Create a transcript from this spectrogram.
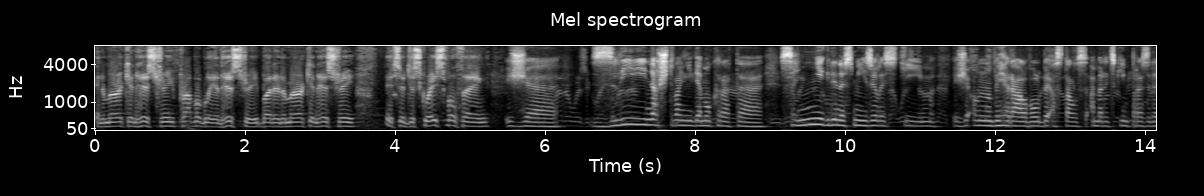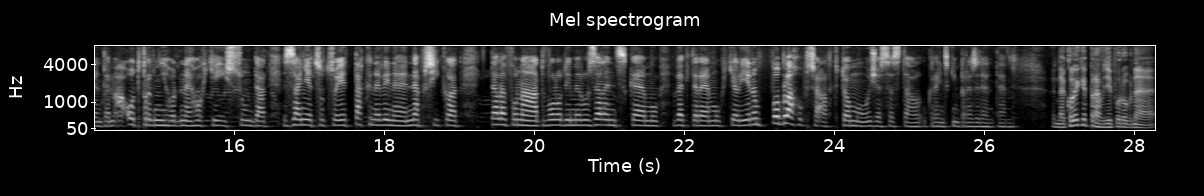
in American history, probably in history, but in American history, it's a disgraceful thing. Že zlí naštvaní demokraté se nikdy nesmířili s tím, že on vyhrál volby a stal se americkým prezidentem a od prvního dne ho chtějí sundat za něco, co je tak nevinné, například telefonát Volodymyru Zelenskému, ve kterému chtěli jenom poblahopřát k tomu, že se stal ukrajinským prezidentem. Nakolik je pravděpodobné,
